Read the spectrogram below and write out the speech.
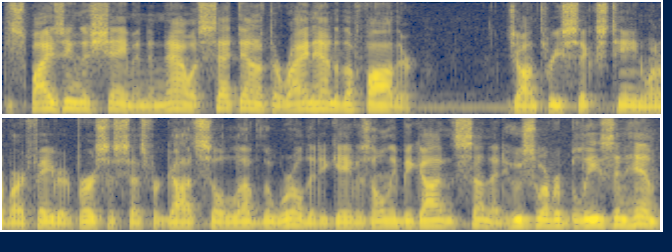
despising the shame, and now is set down at the right hand of the Father. John 3:16, one of our favorite verses says for God so loved the world that he gave his only begotten son that whosoever believes in him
